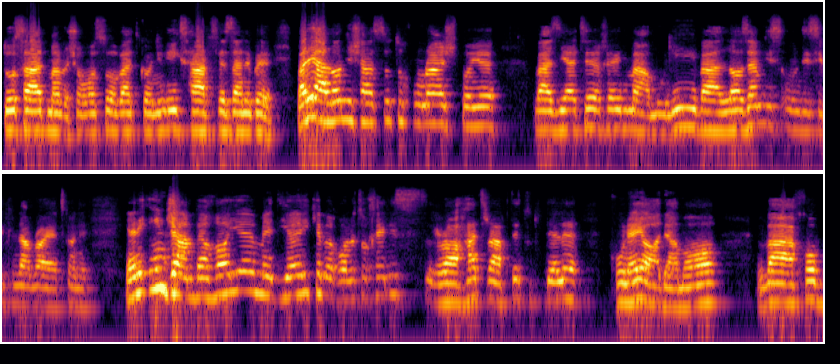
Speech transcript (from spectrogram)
دو ساعت من و شما صحبت کنیم X حرف بزنه بره. ولی الان نشسته تو خونهش با یه وضعیت خیلی معمولی و لازم نیست اون دیسیپلین هم رعایت کنه. یعنی این جنبه های مدیایی که به قول تو خیلی راحت رفته تو دل خونه آدما و خب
